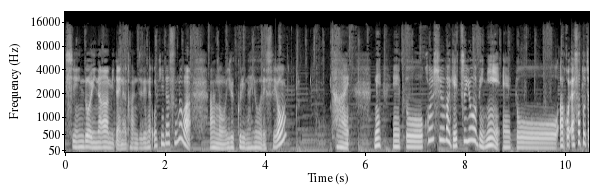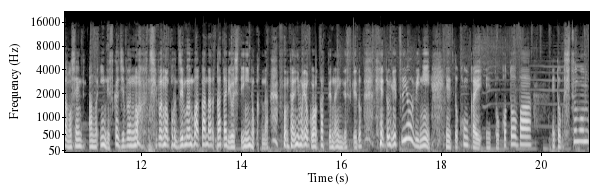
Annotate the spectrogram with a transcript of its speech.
しんどいな、みたいな感じでね、起き出すのは、あの、ゆっくりなようですよ。はい。ね、えっ、と、今週は月曜日に、えっ、と、あ、これ、さとちゃんのせん、あの、いいんですか？自分の、自分の、こう、自分ばかな語りをしていいのかな？もう何もよくわかってないんですけど、えっ、と、月曜日に、えっ、と、今回、えっ、と、言葉、えっ、と、質問、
